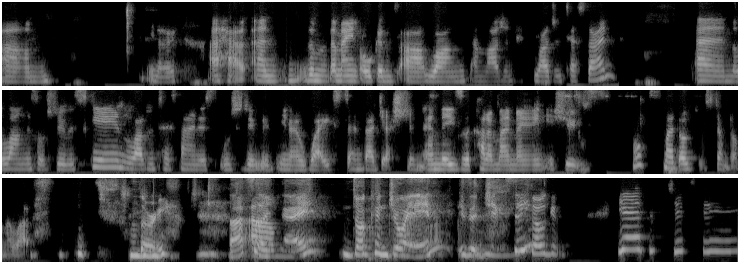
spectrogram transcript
um, you know, I have and the, the main organs are lungs and large large intestine. And the lung is all to do with skin. The large intestine is all to do with you know waste and digestion. And these are kind of my main issues. Oops, my dog just jumped on my lap. Sorry. That's um, okay. Dog can join in. Is it Gypsy? Dog, Yes, it's Gypsy.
